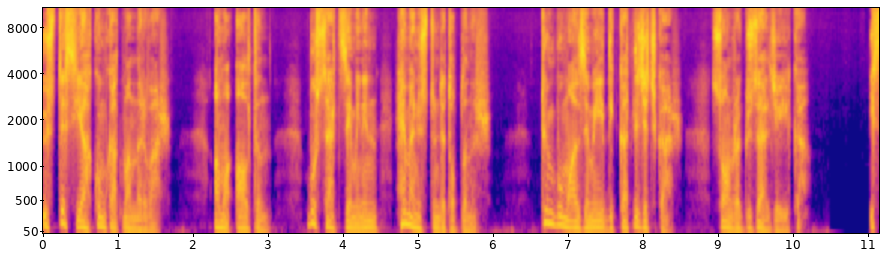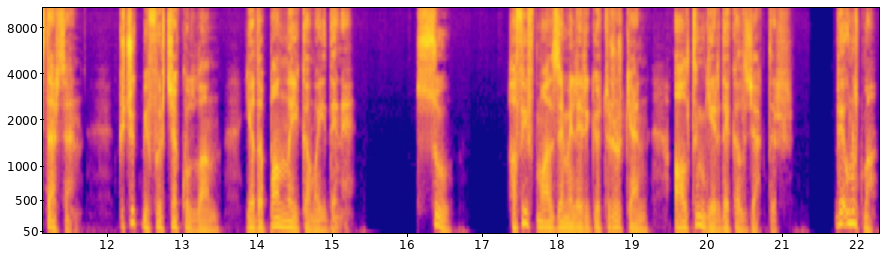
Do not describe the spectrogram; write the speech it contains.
Üstte siyah kum katmanları var. Ama altın, bu sert zeminin hemen üstünde toplanır. Tüm bu malzemeyi dikkatlice çıkar. Sonra güzelce yıka. İstersen küçük bir fırça kullan ya da panla yıkamayı dene. Su, hafif malzemeleri götürürken altın geride kalacaktır. Ve unutma,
